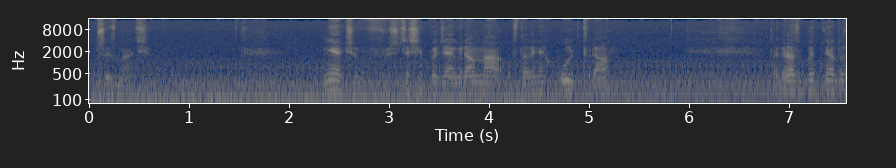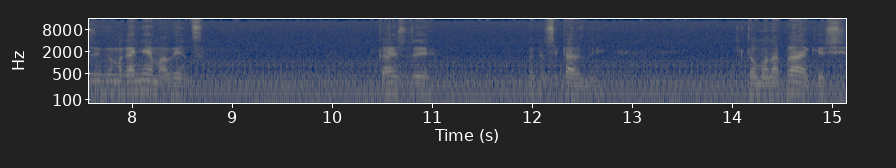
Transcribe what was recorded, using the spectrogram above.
przyznać. Nie wiem, czy wcześniej powiedziałem, gram na ustawieniach ultra. Ta gra zbytnio dużych wymagań nie ma, więc każdy, no znaczy każdy, kto ma naprawdę jakieś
